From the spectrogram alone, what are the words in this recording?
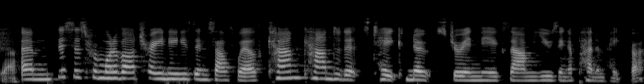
Yeah. Um, this is from one of our trainees in South Wales. Can candidates take notes during the exam using a pen and paper?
